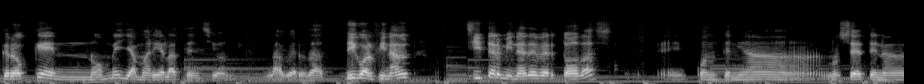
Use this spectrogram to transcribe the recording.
creo que no me llamaría la atención, la verdad. Digo, al final sí terminé de ver todas eh, cuando tenía, no sé, tenía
